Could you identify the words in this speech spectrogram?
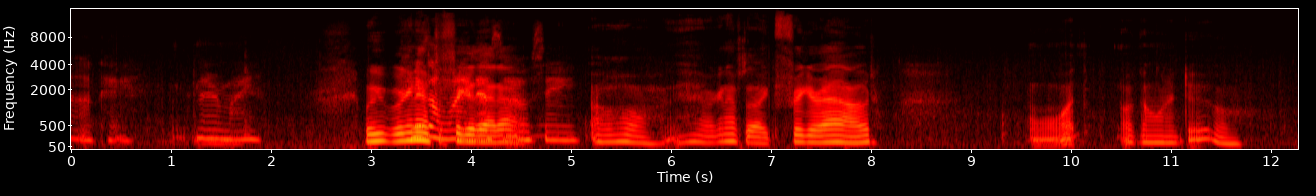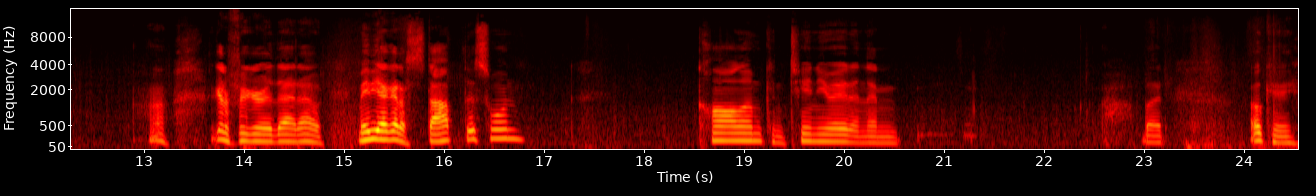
Okay. Never mind. We we're gonna He's have to figure that out. Oh, yeah, we're gonna have to like figure out what we're to do. Huh? I gotta figure that out. Maybe I gotta stop this one, call him, continue it, and then. But, okay,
